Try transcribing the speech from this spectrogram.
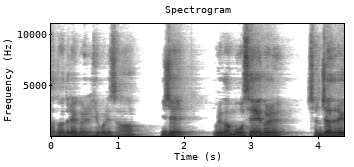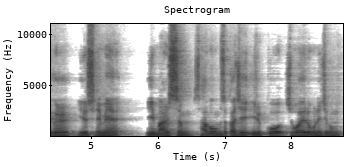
사도들에게 히브리서 이제 우리가 모세액을 선자들에게 예수님의 이 말씀 사복음서까지 읽고 저와 여러분이 지금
